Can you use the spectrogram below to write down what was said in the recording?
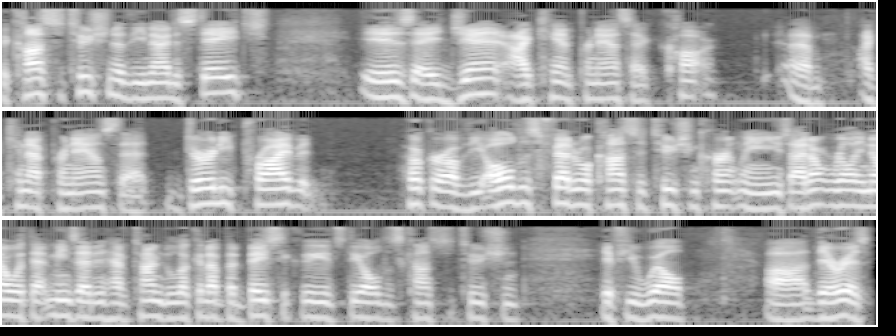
the Constitution of the United States is a gen I can't pronounce that um, I cannot pronounce that dirty private hooker of the oldest federal constitution currently in use. I don't really know what that means. I didn't have time to look it up, but basically it's the oldest constitution, if you will, uh, there is.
